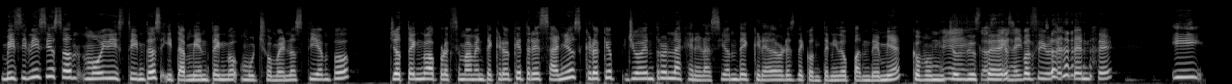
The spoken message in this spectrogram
Mis inicios son muy distintos y también tengo mucho menos tiempo. Yo tengo aproximadamente, creo que tres años. Creo que yo entro en la generación de creadores de contenido pandemia, como muchos de ustedes posiblemente. y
